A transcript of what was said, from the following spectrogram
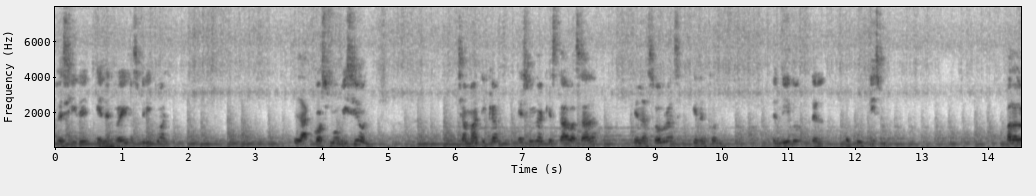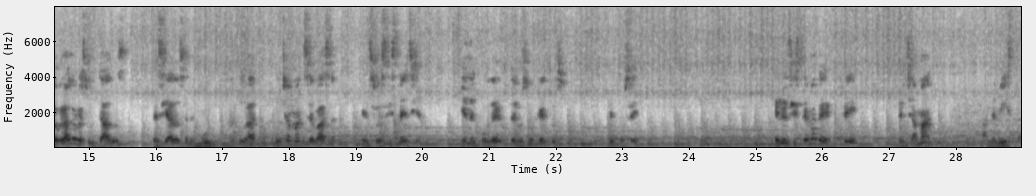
reside en el reino espiritual. La cosmovisión chamática es una que está basada en las obras y en el contenido del ocultismo. Para lograr los resultados deseados en el mundo natural, un chamán se basa en su existencia y en el poder de los objetos que posee. En el sistema de fe del chamán, anemista.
